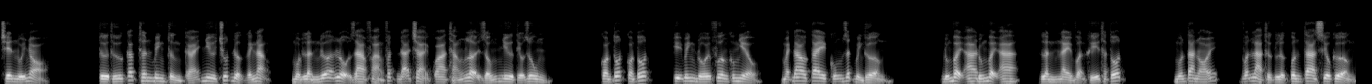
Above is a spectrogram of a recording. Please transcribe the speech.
Trên núi nhỏ, từ thứ các thân binh từng cái như chút được gánh nặng, một lần nữa lộ ra phảng phất đã trải qua thắng lợi giống như tiểu dung. Còn tốt còn tốt, kỵ binh đối phương không nhiều, mạch đao tay cũng rất bình thường. Đúng vậy a, đúng vậy a, lần này vận khí thật tốt. Muốn ta nói, vẫn là thực lực quân ta siêu cường,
